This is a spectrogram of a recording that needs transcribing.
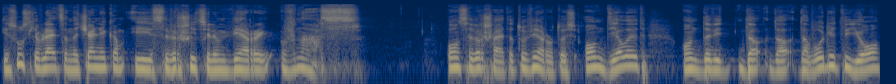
Иисус является начальником и совершителем веры в нас. Он совершает эту веру, то есть Он делает, Он доводит ее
